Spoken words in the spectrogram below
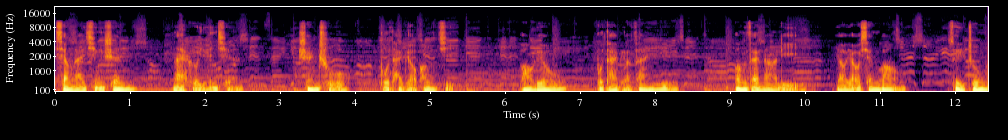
向来情深。奈何缘浅，删除不代表忘记，保留不代表在意，放在那里遥遥相望，最终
